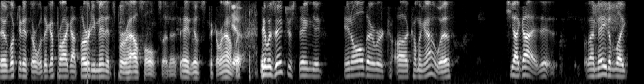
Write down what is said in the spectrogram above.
They're looking at their. They got probably got 30 minutes per household, so that they they'll stick around. Yeah. But it was interesting that in all they were uh, coming out with. See, I got. I made them like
